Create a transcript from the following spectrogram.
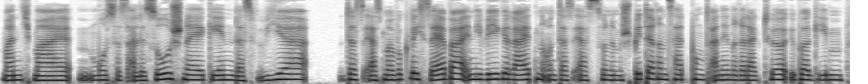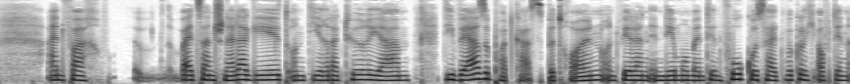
Manchmal muss das alles so schnell gehen, dass wir das erstmal wirklich selber in die Wege leiten und das erst zu einem späteren Zeitpunkt an den Redakteur übergeben, einfach weil es dann schneller geht und die Redakteure ja diverse Podcasts betreuen und wir dann in dem Moment den Fokus halt wirklich auf den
